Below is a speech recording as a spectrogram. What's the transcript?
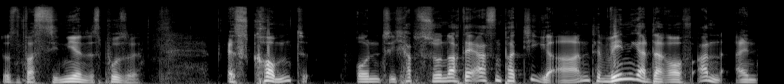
Das ist ein faszinierendes Puzzle. Es kommt, und ich habe es schon nach der ersten Partie geahnt, weniger darauf an, ein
